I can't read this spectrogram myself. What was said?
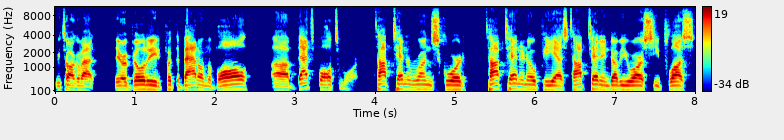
we talk about their ability to put the bat on the ball. Uh, that's Baltimore. Top 10 in runs scored, top 10 in OPS, top 10 in WRC plus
